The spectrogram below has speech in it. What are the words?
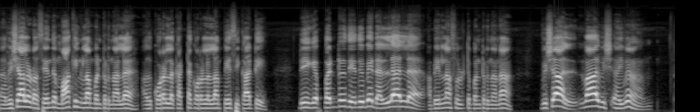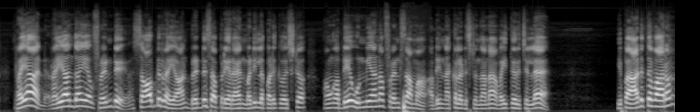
விஷாலோட சேர்ந்து மாக்கிங்லாம் பண்ணிட்டுருந்தால அது குரலில் கட்ட குரலெல்லாம் பேசி காட்டி நீங்கள் பண்ணுறது எதுவுமே நல்லா இல்லை அப்படின்லாம் சொல்லிட்டு பண்ணிட்டுருந்தானா? விஷால் வா விஷ் இவன் ரயான் ரயான் தான் என் ஃப்ரெண்டு சாப்பிடு ரயான். பிரெட்டு சாப்பிட்றிய ரயான்? மடியில் படுக்க வச்சுட்டு அவங்க அப்படியே உண்மையான ஃப்ரெண்ட்ஸாமா அப்படின்னு நக்கல் அடிச்சிட்டு இருந்தானா வைத்தறிச்சில்ல இப்போ அடுத்த வாரம்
